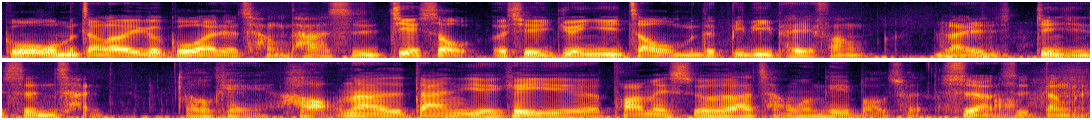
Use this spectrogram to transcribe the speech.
国我们找到一个国外的厂，它是接受而且愿意照我们的比例配方来进行生产。OK，好，那当然也可以 promise 说它常温可以保存。是啊，是当然。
